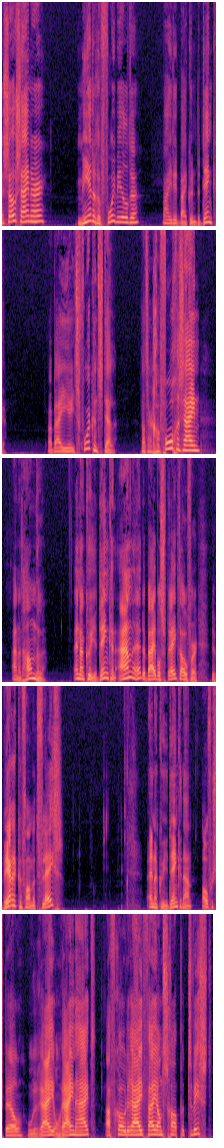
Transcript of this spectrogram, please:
En zo zijn er meerdere voorbeelden waar je dit bij kunt bedenken. Waarbij je je iets voor kunt stellen. Dat er gevolgen zijn aan het handelen. En dan kun je denken aan, hè, de Bijbel spreekt over de werken van het vlees. En dan kun je denken aan overspel, hoerij, onreinheid, afgoderij, vijandschappen, twist,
